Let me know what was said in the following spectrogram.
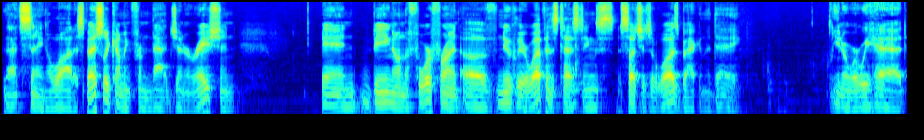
that's saying a lot, especially coming from that generation and being on the forefront of nuclear weapons testings, such as it was back in the day. You know, where we had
